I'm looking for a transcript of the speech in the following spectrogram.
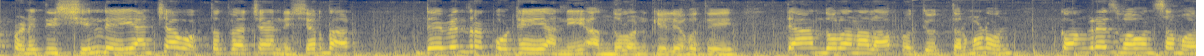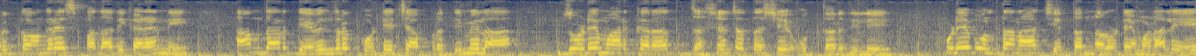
प्रणिती शिंदे यांच्या वक्तव्याच्या निषेधात देवेंद्र कोठे यांनी आंदोलन केले होते. त्या आंदोलनाला प्रत्युत्तर म्हणून काँग्रेस भवनसमोर काँग्रेस पदाधिकाऱ्यांनी आमदार देवेंद्र कोटेच्या प्रतिमेला जोडेमार करत जशाच्या तसे उत्तर दिले. पुढे बोलताना चेतन नरोटे म्हणाले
